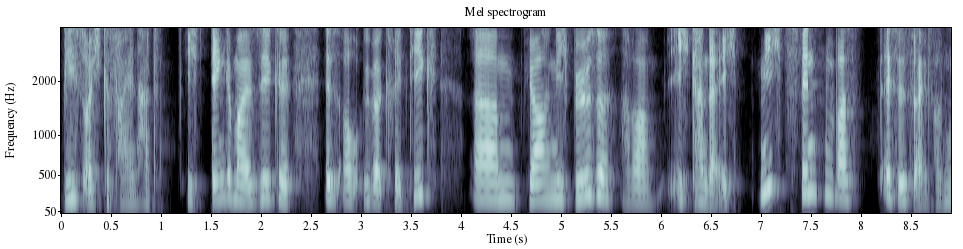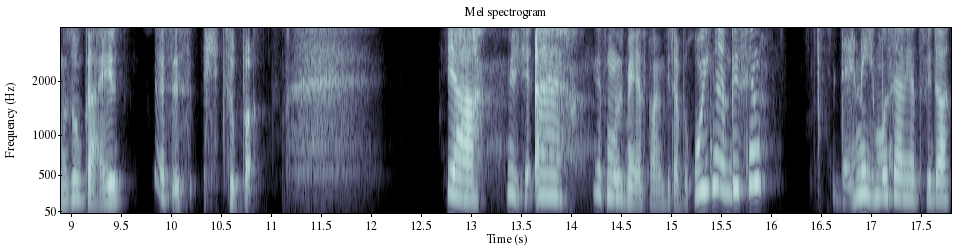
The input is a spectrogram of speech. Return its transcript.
wie es euch gefallen hat. Ich denke mal, Silke ist auch über Kritik, ähm, ja, nicht böse, aber ich kann da echt nichts finden, was, es ist einfach nur so geil. Es ist echt super. Ja, wie, äh, jetzt muss ich mich erstmal wieder beruhigen ein bisschen, denn ich muss ja jetzt wieder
